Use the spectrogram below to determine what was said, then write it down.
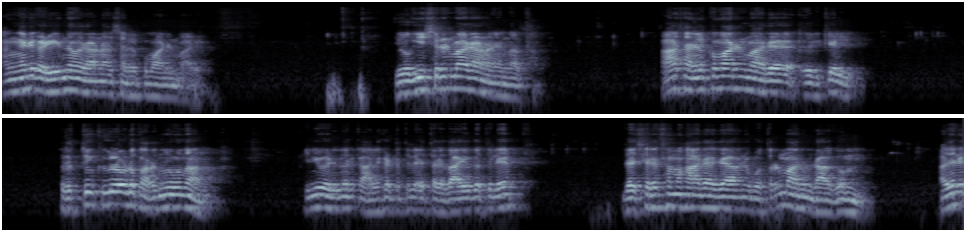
അങ്ങനെ കഴിയുന്നവരാണ് സനൽകുമാരന്മാർ യോഗീശ്വരന്മാരാണ് എന്നർത്ഥം. ആ സനൽകുമാരന്മാർ ഒരിക്കൽ ഋത്വിക്കുകളോട് പറഞ്ഞു എന്നാണ്. ഇനി വരുന്നൊരു കാലഘട്ടത്തിലെ ത്രേതായുഗത്തിലെ ദശരഥ മഹാരാജാവിന് പുത്രന്മാരുണ്ടാകും. അതിന്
